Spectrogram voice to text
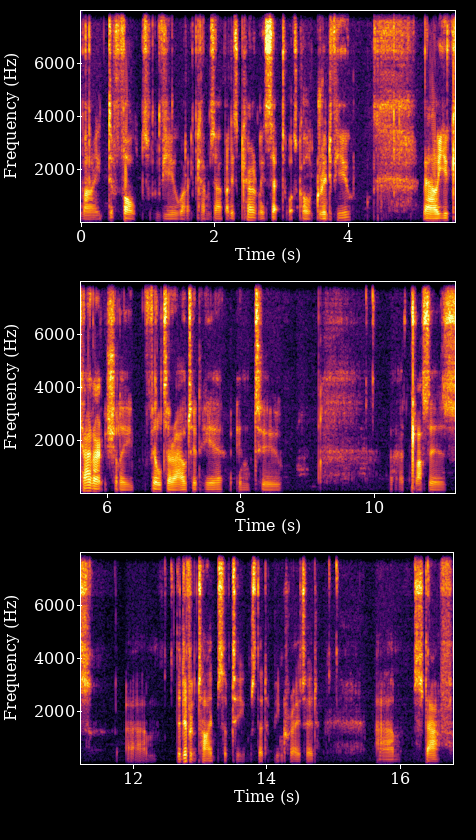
my default view when it comes up and it's currently set to what's called grid view. Now you can actually filter out in here into uh, classes, um, the different types of teams that have been created, um, staff,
